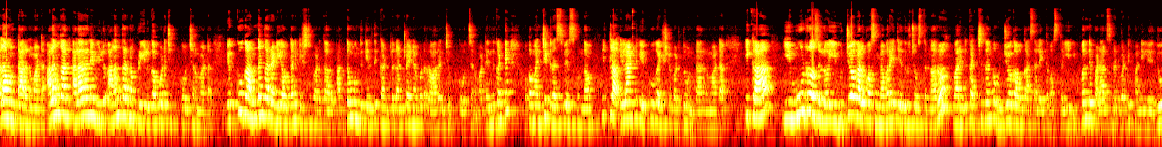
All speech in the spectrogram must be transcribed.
అలా ఉంటారనమాట అలంగా అలానే వీళ్ళు అలంకరణ ప్రియులుగా కూడా చెప్పుకోవచ్చు అనమాట ఎక్కువగా అందంగా రెడీ అవడానికి ఇష్టపడతారు. అద్దం ముందుకి వెళ్తే గంటలు అయినా కూడా రారని చెప్పుకోవచ్చు అనమాట ఎందుకంటే ఒక మంచి డ్రెస్ వేసుకుందాం ఇట్లా ఇలాంటివి ఎక్కువగా ఇష్టపడుతూ ఉంటారనమాట ఇక ఈ మూడు రోజుల్లో ఈ ఉద్యోగాల కోసం ఎవరైతే ఎదురు చూస్తున్నారో వారికి ఖచ్చితంగా ఉద్యోగ అవకాశాలు అయితే వస్తాయి. ఇబ్బంది పడాల్సినటువంటి పని లేదు.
